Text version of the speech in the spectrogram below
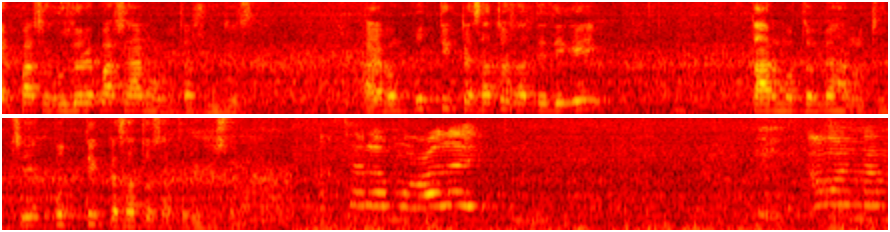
এর পাশে হুজুরের পাশে আমিও তা শুনতেছি। আর এবং প্রত্যেকটা ছাত্রছাত্রীর দিকে তার মতো মেহনত হচ্ছে প্রত্যেকটা ছাত্রছাত্রীর পিছনে। আমার নাম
